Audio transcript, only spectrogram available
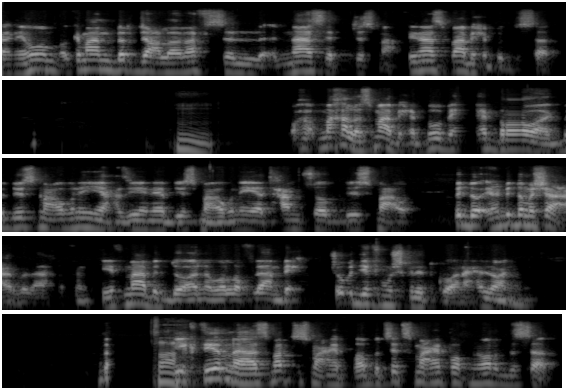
يعني هو كمان بيرجع لنفس ال- الناس اللي بتسمع. في ناس ما بيحبوا الدسات. ما خلص ما بيحبه بيحب رواق. بده يسمع أغنية حزينة بده يسمع أغنية تحمسه بده يسمع بده يعني بده مشاعر بالآخر. فهمت كيف؟ ما بده أنا والله فلان بيحكي شو بدي في مشكلتكم؟ أنا حلو عني. صح. في كثير ناس ما بتسمع هيب هوب بتصير تسمع هيب هوب من ورا الدسات.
